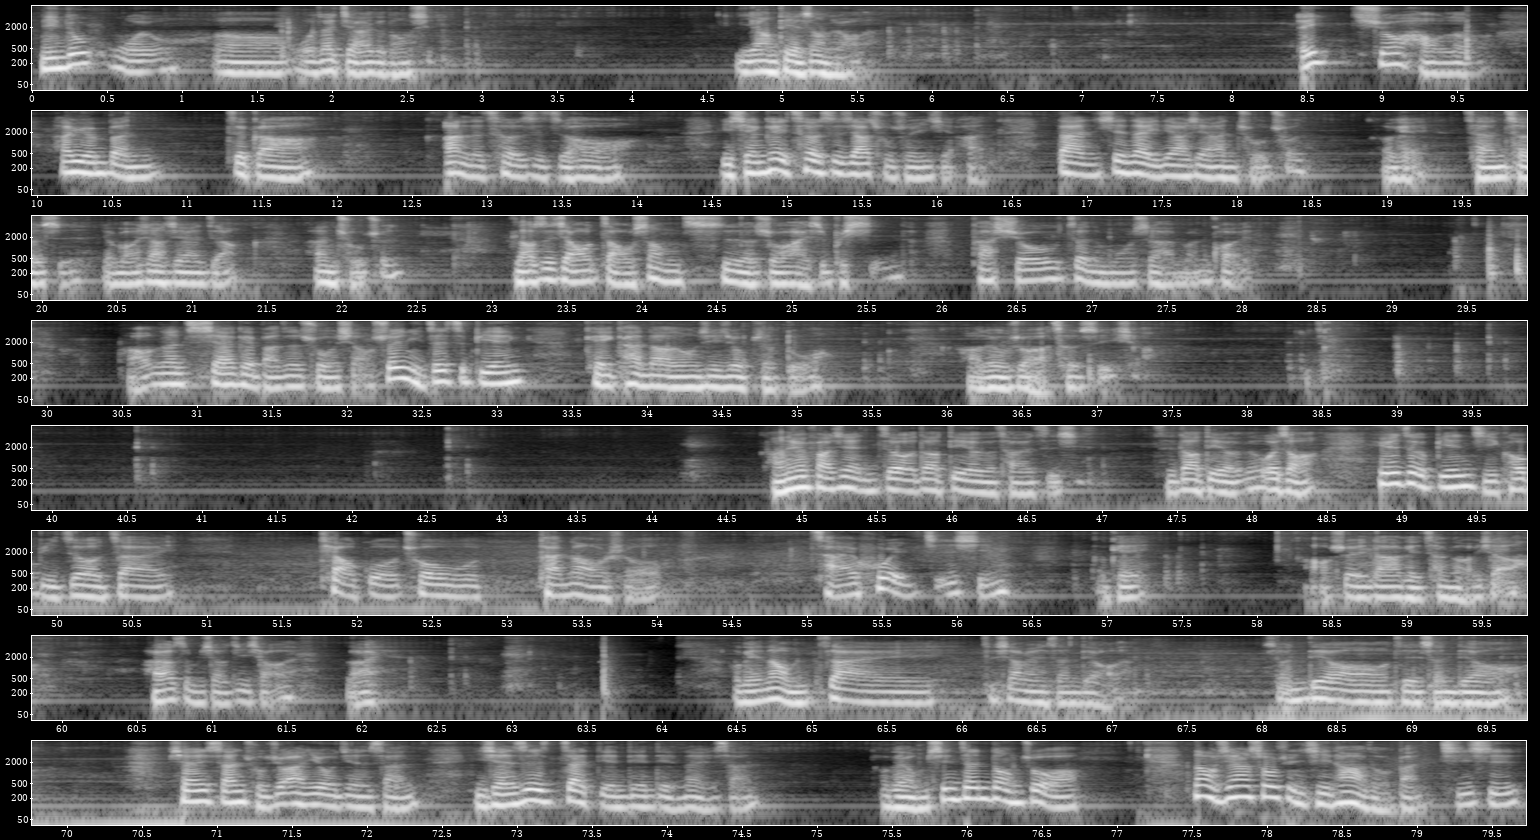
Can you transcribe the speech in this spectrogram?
你都我呃，我再加一个东西，一样贴上就好了。哎，修好了，它原本这个。按了测试之后，以前可以测试加储存一起按，但现在一定要先按储存，OK 才能测试。有没有像现在这样按储存？老实讲，我早上试的时候还是不行的，它修正的模式还蛮快的。好，那现在可以把这缩小，所以你在这边可以看到的东西就比较多。好，那我说要测试一下，就这样。你会发现，只有到第二个才会执行，直到第二个。为什么？因为这个编辑 copy 之后，在跳过错误看到的时候，才会执行。OK，好，所以大家可以参考一下啊。还有什么小技巧？来，OK，那我们在这下面删掉了，删掉，这里删掉。现在删除就按右键删，以前是在点点点那里删。OK，我们新增动作哦。那我现在搜寻其他的怎么办？其实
